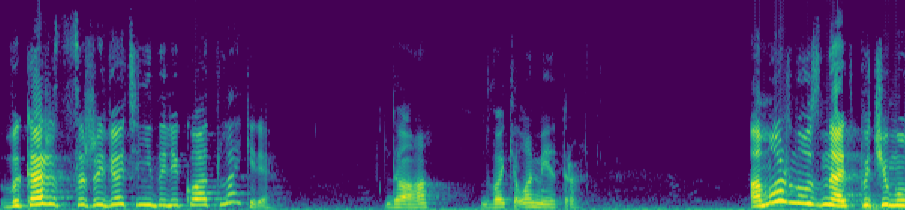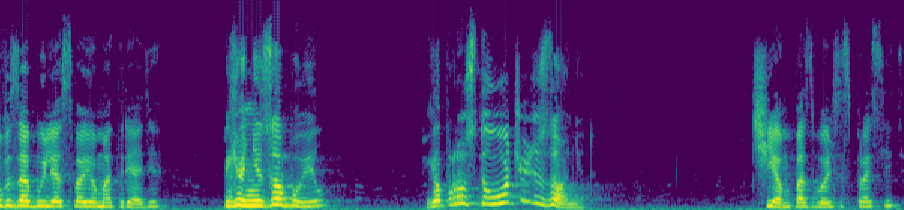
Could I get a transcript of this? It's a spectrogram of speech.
вы, кажется, живете недалеко от лагеря? Да, два километра. А можно узнать, почему вы забыли о своем отряде? Я не забыл. Я просто очень занят. Чем, позвольте спросить?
